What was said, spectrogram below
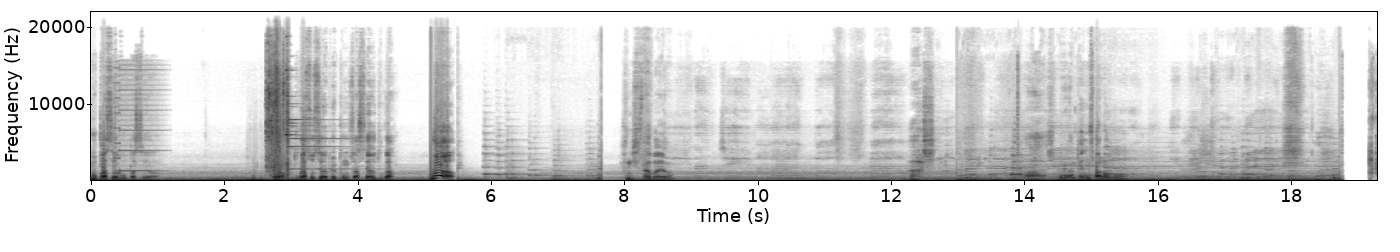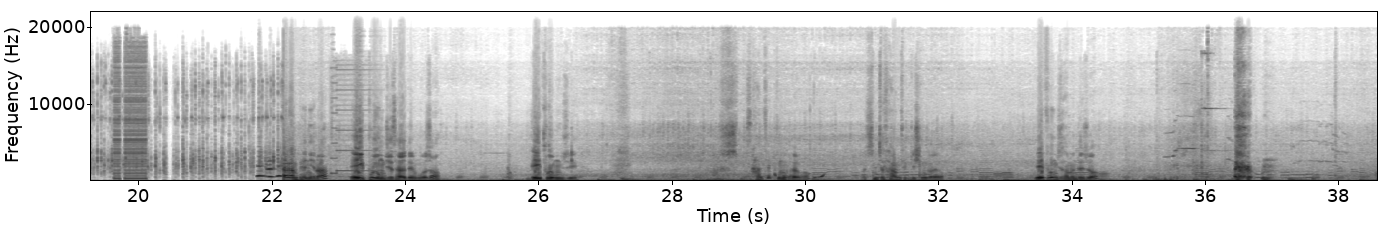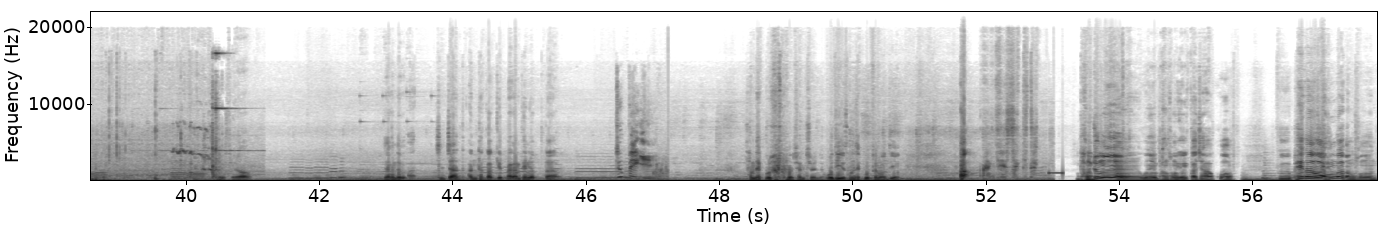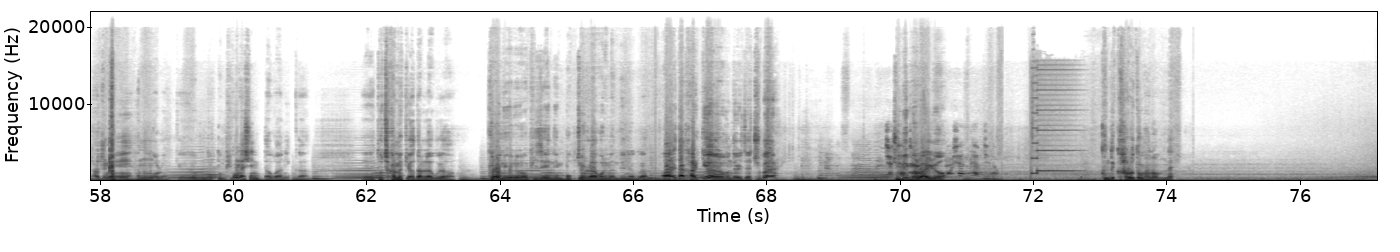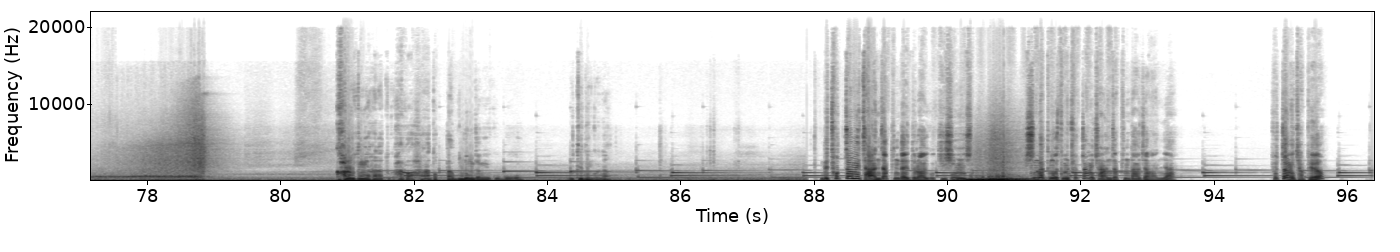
못 봤어요, 못 봤어요. 어? 누가 쐈어요, 별풍? 쐈어요, 누가? 우와! 분시사 봐요? 아, 씨. 아, 씨. 빨간 펜 사라고? 빨간 펜이랑 A4 용지 사야 되는 거죠? A4 용지. 사람 새끼인가요? 아, 진짜 사람 새끼신가요? A4 용지 사면 되죠? 알겠어요. 야 근데 아, 진짜 안타깝게 빨간 펜이 없다. 쭈빼기. 삼색불펜 잠시만요. 어디 삼색불펜 어디? 아 개새끼다. 방송을 오늘 방송 여기까지 하고 그 폐가와 흉가 방송은 나중에 하는 걸로 할게요. 여러분들 또 피곤하신다고 하니까 예, 도착하면 끼워달라고요. 그러면은 BJ님 목 졸라버리면 안 되냐고요? 아 일단 갈게요 여러분들 이제 출발. 준비물 완료. 근데 가로등 하나 없네? 가로등이 하나도 하가 하나도 없다. 운동장이고 뭐고 어떻게 된 거냐? 근데 초점이 잘 안 잡힌다 얘들아. 이거 귀신 귀신 같은 거 쓰면 초점이 잘 안 잡힌다 하지 않았냐? 초점이 잡혀요?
